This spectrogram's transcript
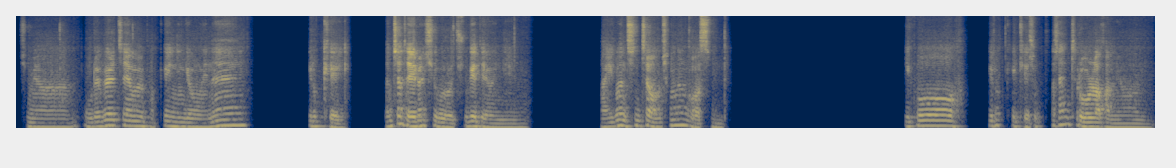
보시면 5레벨 잼을 박혀 있는 경우에는 이렇게 전체 다 이런 식으로 주게 되어 있네요. 아 이건 진짜 엄청난 것 같습니다. 이거 이렇게 계속 퍼센트로 올라가면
